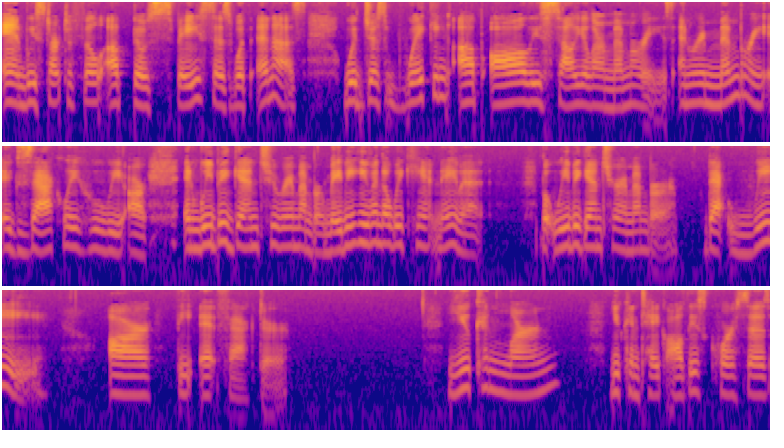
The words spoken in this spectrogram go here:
And we start to fill up those spaces within us with just waking up all these cellular memories and remembering exactly who we are. And we begin to remember, maybe even though we can't name it, but we begin to remember that we are the it factor you can learn you can take all these courses,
